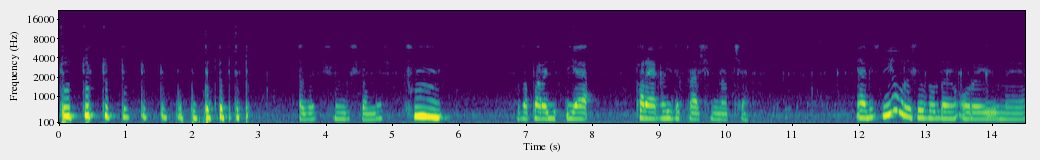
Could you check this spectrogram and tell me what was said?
Tut tut tut tut tut tut tut tut tut tut. Evet şunu güçlendir. Tüh. Fazla para gitti ya. Paraya kıydık karşım ne yapacağım? Ya biz niye uğraşıyoruz oradan oraya yürümeye?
